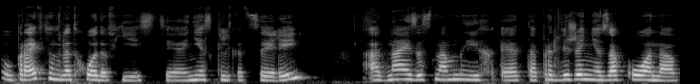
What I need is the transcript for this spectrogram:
У проекта «Ноль отходов» есть э, несколько целей. Одна из основных – это продвижение закона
